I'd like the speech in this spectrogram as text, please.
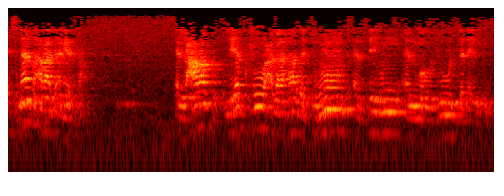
فالإسلام أراد أن يدفع العرب ليقضوا على هذا الجنود الذهني الموجود لديهم.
